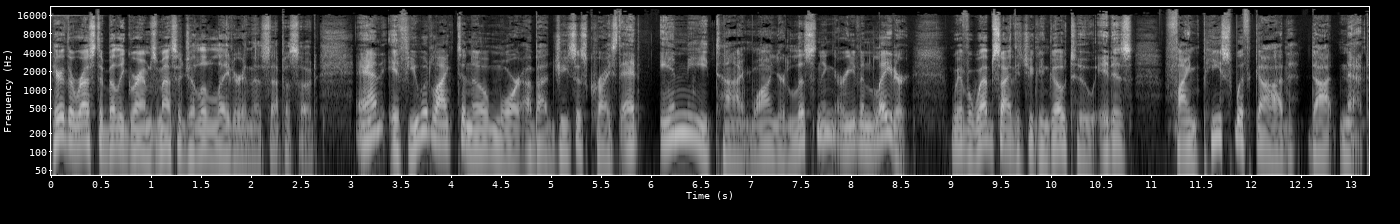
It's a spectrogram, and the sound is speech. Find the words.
Hear the rest of Billy Graham's message a little later in this episode. And if you would like to know more about Jesus Christ at any time while you're listening or even later, we have a website that you can go to. It is findpeacewithgod.net.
